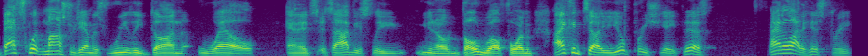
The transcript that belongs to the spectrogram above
That's what Monster Jam has really done well. And it's it's obviously, you know, bode well for them. I can tell you, you'll appreciate this. I had a lot of history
